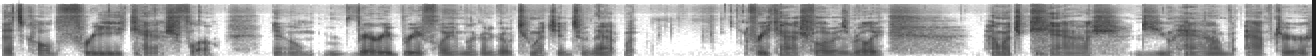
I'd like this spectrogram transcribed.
that's called free cash flow. Now, very briefly, I'm not going to go too much into that, but free cash flow is really how much cash do you have after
